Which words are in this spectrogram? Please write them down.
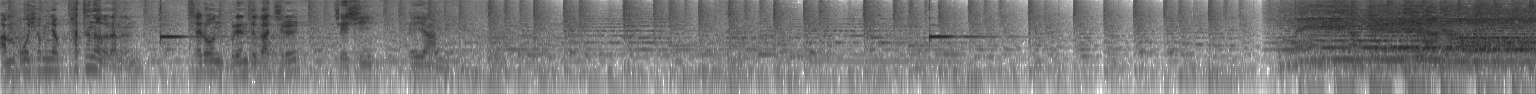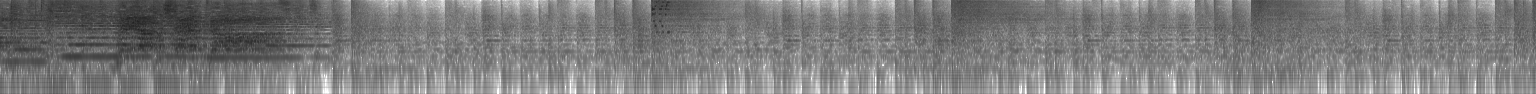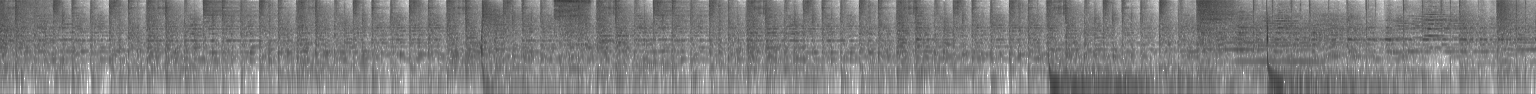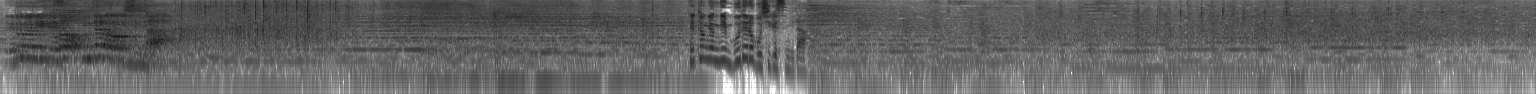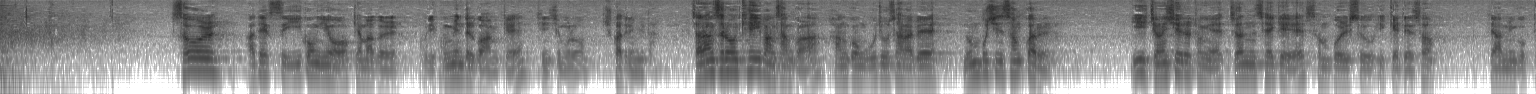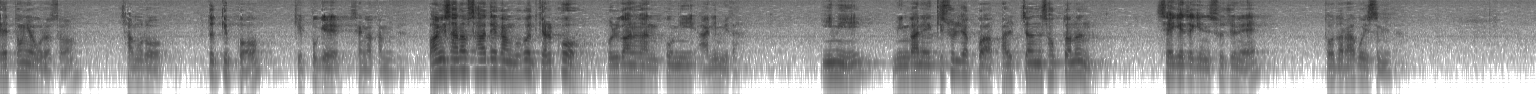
안보 협력 파트너라는 새로운 브랜드 가치를 제시해야 합니다. 대통령님께서 등장하고 계십니다. 대통령님 무대로 모시겠습니다. 서울 아덱스 2025 개막을 우리 국민들과 함께 진심으로 축하드립니다. 자랑스러운 K방산과 항공우주산업의 눈부신 성과를 이 전시회를 통해 전 세계에 선보일 수 있게 돼서 대한민국 대통령으로서 참으로 뜻깊고 기쁘게 생각합니다. 방위산업 4대 강국은 결코 불가능한 꿈이 아닙니다. 이미 민간의 기술력과 발전 속도는 세계적인 수준에 도달하고 있습니다.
